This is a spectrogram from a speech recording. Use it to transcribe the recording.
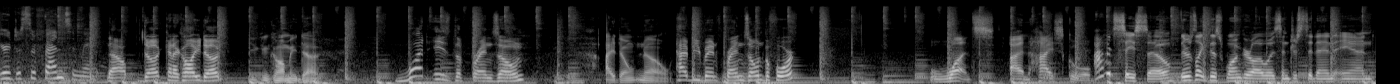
You're just a friend to me. Now, Doug, can I call you Doug? You can call me Doug. What is the friend zone? I don't know. Have you been friend zoned before? Once in high school. I would say so. There's like this one girl I was interested in, and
